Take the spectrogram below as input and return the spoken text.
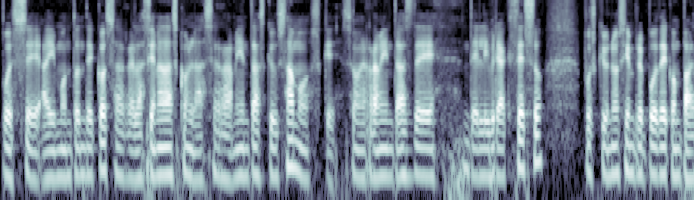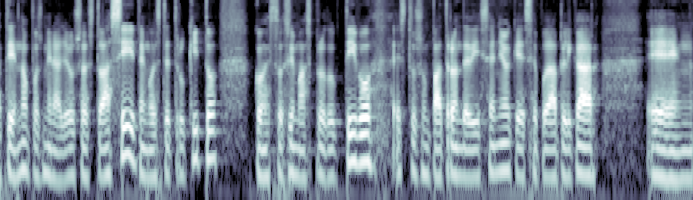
pues eh, hay un montón de cosas relacionadas con las herramientas que usamos, que son herramientas de, de libre acceso, pues que uno siempre puede compartir, ¿no? Pues mira, yo uso esto así, tengo este truquito, con esto soy más productivo, esto es un patrón de diseño que se puede aplicar en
